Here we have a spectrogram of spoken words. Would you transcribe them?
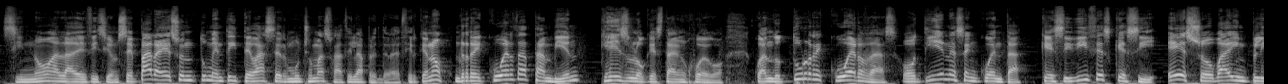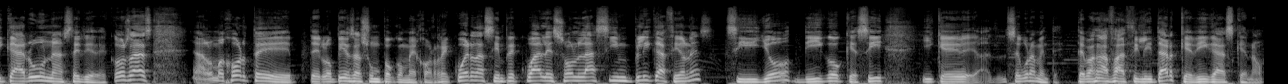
sino a la decisión. Separa eso en tu mente y te va a ser mucho más fácil aprender a decir que no. Recuerda también qué es lo que está en juego. Cuando tú recuerdas o tienes en cuenta que si dices que sí, eso va a implicar una serie de cosas, a lo mejor te, te, lo piensas un poco mejor. Recuerda siempre cuáles son las implicaciones si yo digo que sí y que ah, seguramente te van a facilitar que digas que no.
